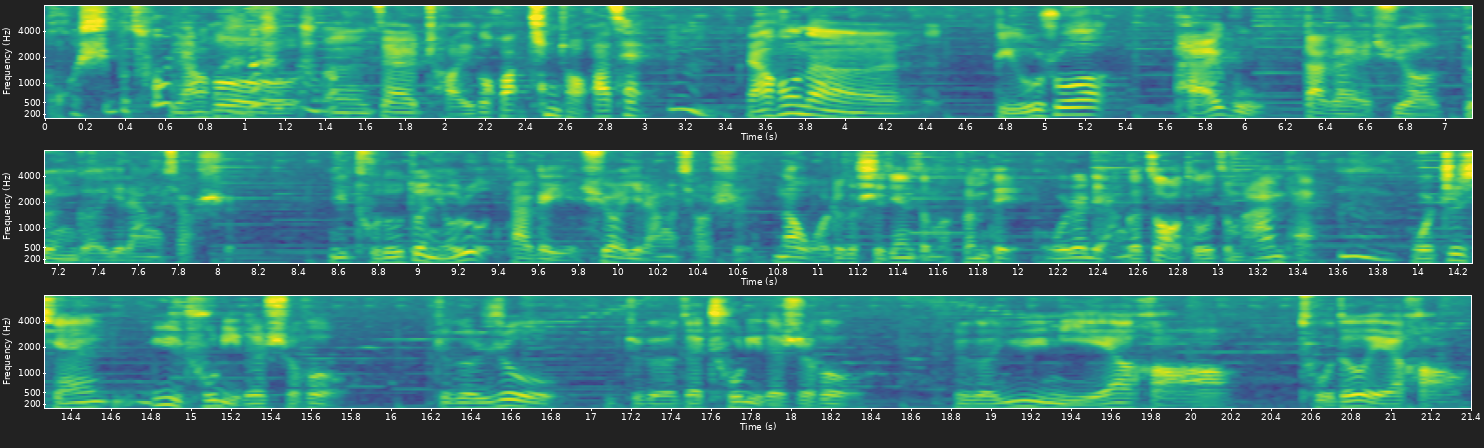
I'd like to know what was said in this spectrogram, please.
伙食不错。然后 嗯，再炒一个花清炒花菜。嗯，然后呢，比如说排骨大概需要炖个一两个小时，你土豆炖牛肉大概也需要一两个小时。那我这个时间怎么分配？我这两个灶头怎么安排？嗯，我之前预处理的时候，这个肉这个在处理的时候，这个玉米也好。土豆也好，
